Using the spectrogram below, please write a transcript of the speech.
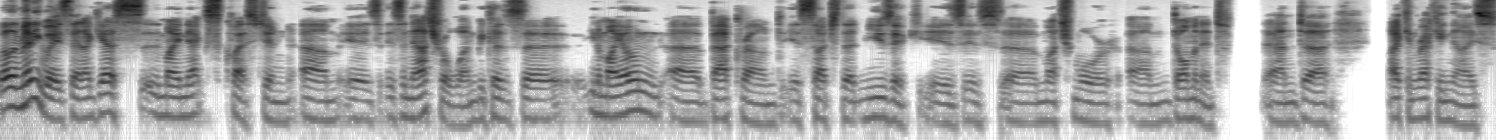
Well, in many ways, then I guess my next question um, is is a natural one because uh, you know my own uh, background is such that music is is uh, much more um, dominant, and uh, I can recognize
